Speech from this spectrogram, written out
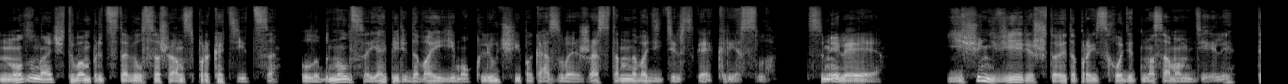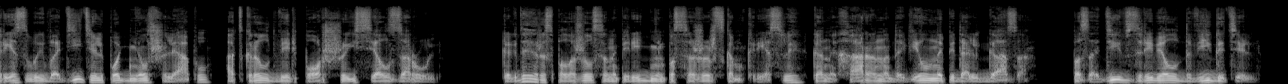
«Ну, значит, вам представился шанс прокатиться», — улыбнулся я, передавая ему ключ и показывая жестом на водительское кресло. «Смелее». Еще не веря, что это происходит на самом деле, трезвый водитель поднял шляпу, открыл дверь Порше и сел за руль. Когда я расположился на переднем пассажирском кресле, Канехара надавил на педаль газа. Позади взревел двигатель.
